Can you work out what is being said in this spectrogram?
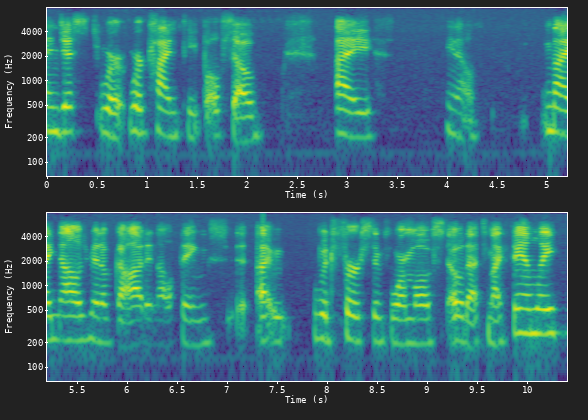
and just we're we're kind people. So i you know my acknowledgement of god in all things i would first and foremost oh that's my family.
